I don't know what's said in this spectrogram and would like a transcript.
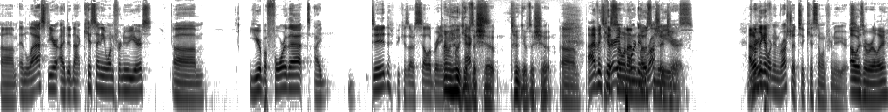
Um, and last year, I did not kiss anyone for New Year's. Um, year before that, I did because I was celebrating. I mean, who my gives a shit? Who gives a shit? Um, I haven't kissed someone on important in most Russia, New Jared. Years. I don't Very think I've. important in Russia to kiss someone for New Year's. Oh, is it really?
